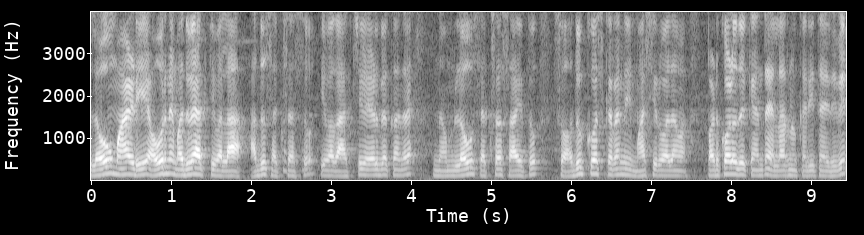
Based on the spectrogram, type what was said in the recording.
ಲವ್ ಮಾಡಿ ಅವ್ರನ್ನೇ ಮದುವೆ ಆಗ್ತೀವಲ್ಲ ಅದು ಸಕ್ಸಸ್ಸು ಇವಾಗ ಆ್ಯಕ್ಚುಲಿ ಹೇಳ್ಬೇಕಂದ್ರೆ ನಮ್ಮ ಲವ್ ಸಕ್ಸಸ್ ಆಯಿತು. ಸೊ ಅದಕ್ಕೋಸ್ಕರ ನಿಮ್ಮ ಆಶೀರ್ವಾದ ಪಡ್ಕೊಳ್ಳೋದಕ್ಕೆ ಅಂತ ಎಲ್ಲರನ್ನೂ ಕರಿತಾ ಇದ್ದೀವಿ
